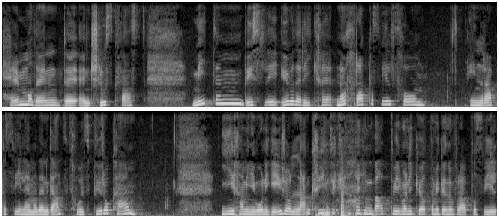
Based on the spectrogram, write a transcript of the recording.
haben wir dann den Entschluss gefasst, mit dem Büssli über den Rike nach Rapperswil zu kommen. In Rapperswil haben wir dann ein ganz cooles Büro gehabt. Ich habe meine Wohnung eh schon lange gekündigt in Wattwil, wo ich gehört habe, wir gehen auf Rapperswil.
